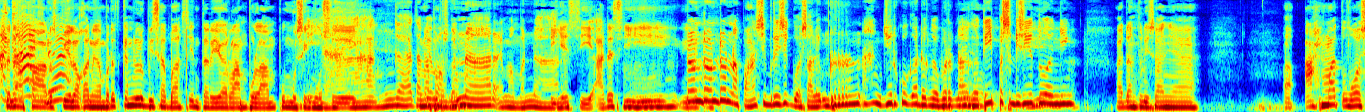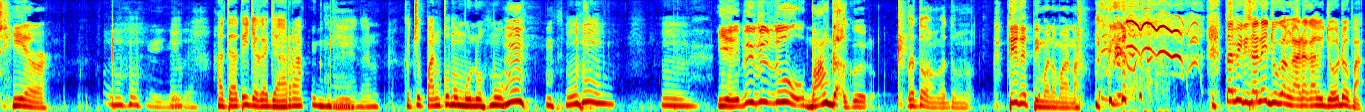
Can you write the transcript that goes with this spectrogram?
Kenapa gak harus ada. pilokan gambar? Kan lu bisa bahas interior lampu-lampu, musik-musik. Iya, enggak, tapi Kenapa emang benar, emang benar. Iya sih, ada sih. Don don don apaan sih berisik gua salim Deren, anjir kok gak ada gambar naga tipes di situ anjing. Ada tulisannya uh, Ahmad was here. Gitu. Hati-hati jaga jarak ya kan. Kecupanku membunuhmu. Mhm. Hmm. Iya itu, itu, itu bangga gue. Betul, betul. Titit di mana-mana. Tapi di sana juga nggak ada kali jodoh, Pak.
